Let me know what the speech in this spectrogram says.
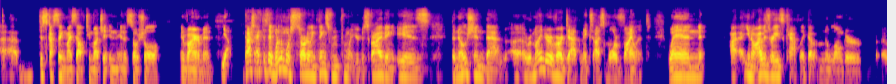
uh, discussing myself too much in, in a social environment. Yeah. Gosh, I have to say, one of the more startling things from, from what you're describing is the notion that a, a reminder of our death makes us more violent. When I, you know, I was raised Catholic. I'm no longer uh,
